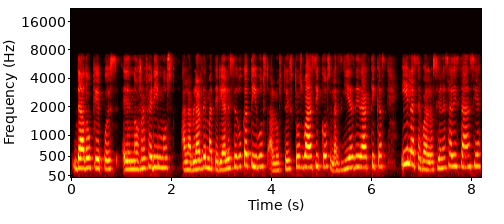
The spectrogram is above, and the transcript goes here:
dado que pues, eh, nos referimos al hablar de materiales educativos a los textos básicos, las guías didácticas y las evaluaciones a distancia,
